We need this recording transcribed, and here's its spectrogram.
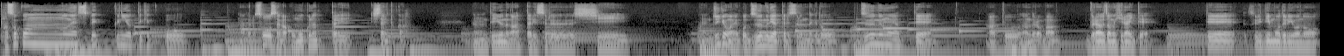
パソコンのねスペックによって結構こうなんだろう操作が重くなったりしたりとか、うん、っていうのがあったりするし、授業はねこう Zoom でやったりするんだけど Zoom もやってあとなんだろうまあブラウザも開いてで 3D モデル用の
